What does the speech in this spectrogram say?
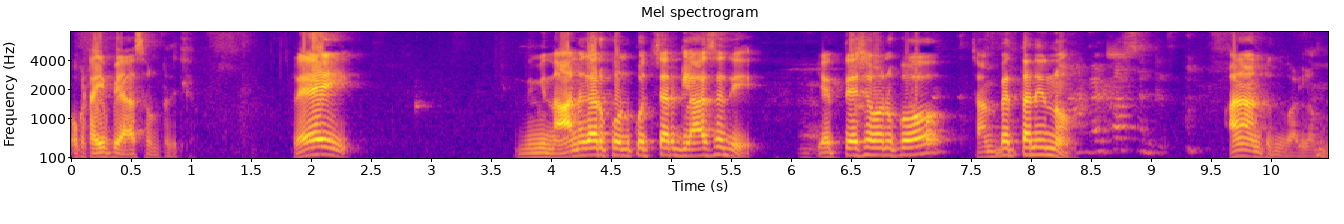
ఒక టైప్ యాస ఉంటుంది ఇట్లా. రేయ్ ఇది మీ నాన్నగారు కొనుక్కొచ్చారు గ్లాస్ అది. ఎత్తేసావనుకో చంపేస్తా నిన్ను. అని అంటుంది వాళ్ళమ్మ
